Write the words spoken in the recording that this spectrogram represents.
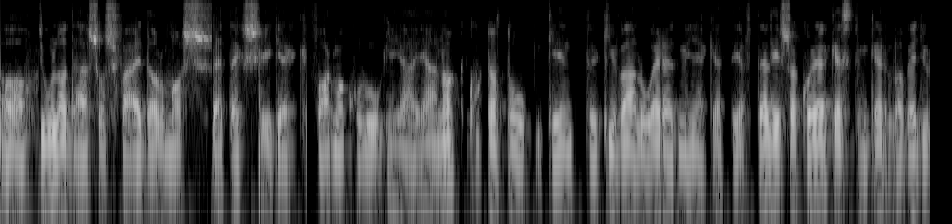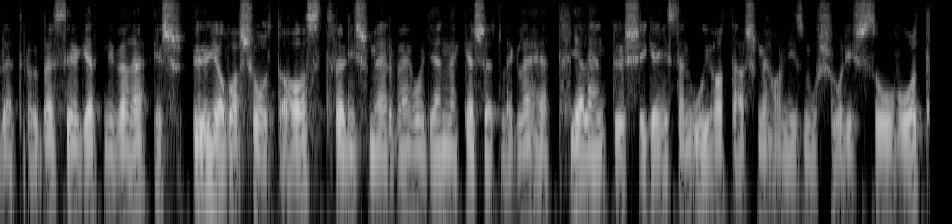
a gyulladásos, fájdalmas betegségek farmakológiájának kutatóként kiváló eredményeket ért el, és akkor elkezdtünk erről a vegyületről beszélgetni vele, és ő javasolta azt, felismerve, hogy ennek esetleg lehet jelentősége, hiszen új hatásmechanizmusról is szó volt,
